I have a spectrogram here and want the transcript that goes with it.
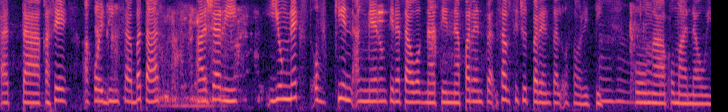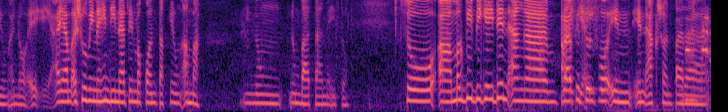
at ah, kasi according sa batas, Shari, yung next of kin ang merong tinatawag natin na parental substitute parental authority kung ah, pumanaw yung ano. Eh, I am assuming na hindi natin makontak yung ama nung nung bata na ito. So, ah, magbibigay din ang uh, Rafi. Tulfo in in action para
